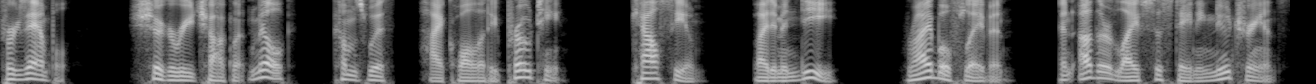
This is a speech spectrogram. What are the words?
For example, sugary chocolate milk comes with high quality protein, calcium, vitamin D, riboflavin, and other life sustaining nutrients.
